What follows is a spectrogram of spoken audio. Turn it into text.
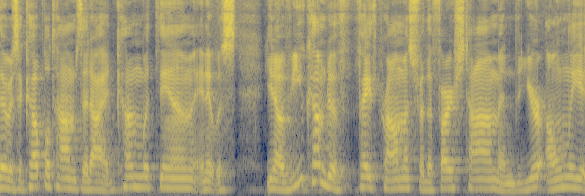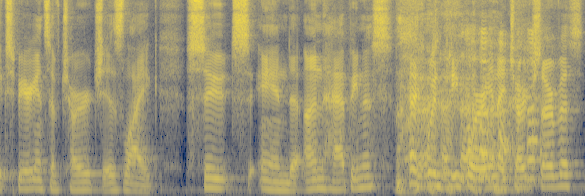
there was a couple times that I had come with them, and it was, you know, if you come to Faith Promise for the first time and your only experience of church is like suits and unhappiness, like when people are in a church service,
